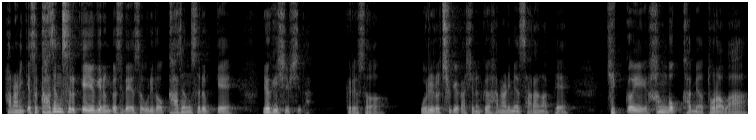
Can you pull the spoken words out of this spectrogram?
하나님께서 가정스럽게 여기는 것에 대해서 우리도 가정스럽게 여기십시다. 그래서 우리를 추격하시는 그 하나님의 사랑 앞에 기꺼이 항복하며 돌아와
